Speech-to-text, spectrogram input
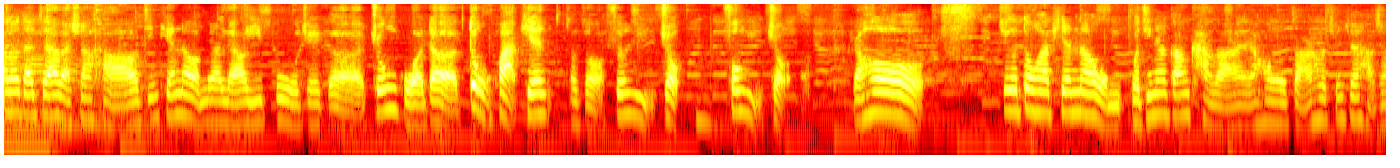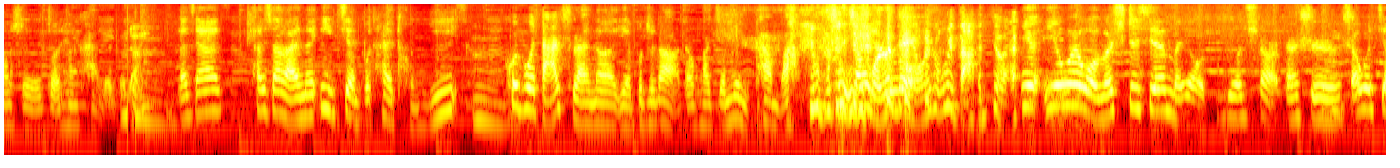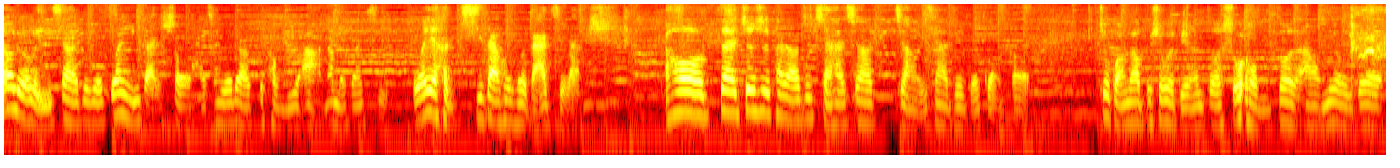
Hello，大家晚上好。今天呢，我们要聊一部这个中国的动画片，叫做《风宇宙》。风宇宙。然后这个动画片呢，我们我今天刚看完，然后早上和圈圈好像是昨天看的，对吧？大家看下来呢，意见不太统一。嗯，会不会打起来呢？也不知道，等会儿节目里看吧。又不是姜文的电影，为什么会打起来？因因为我们事先没有通过气儿，但是稍微交流了一下这个观影感受，好像有点不统一啊。那没关系，我也很期待会不会打起来。然后在正式开聊之前，还是要讲一下这个广告。这广告不是为别人做，是为我们做的啊。我们有一个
